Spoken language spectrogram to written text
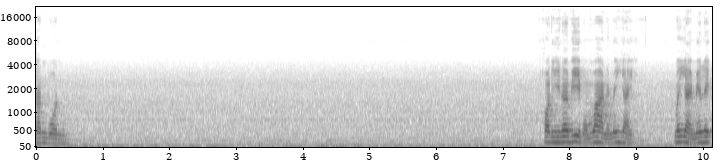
ด้านบน พอดีนะพี่ผมว่าเนี่ยไม่ใหญ่ ไม่ใหญ่ไม่เล็ก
